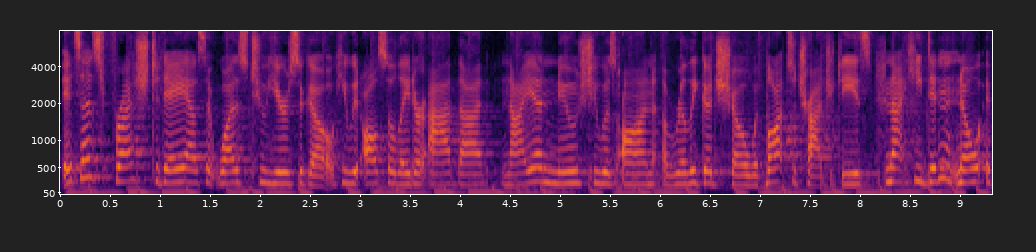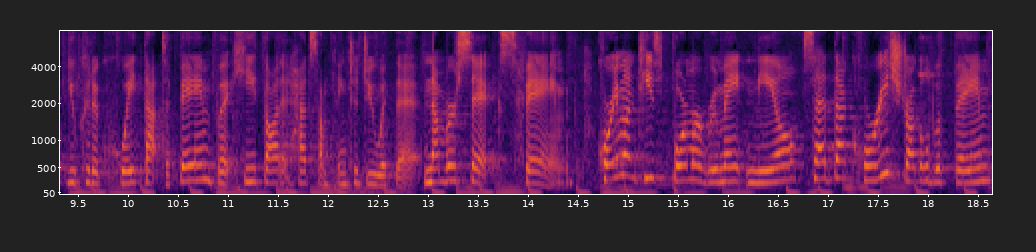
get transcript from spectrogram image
it's as fresh today as it was two years ago. He would also later add that Naya knew she was on a really good show with lots of tragedies, and that he didn't know if you could equate that to fame, but he thought it had something to do with it. Number 6. Fame. Cory Monteith's former roommate Neal said that Cory struggled with fame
